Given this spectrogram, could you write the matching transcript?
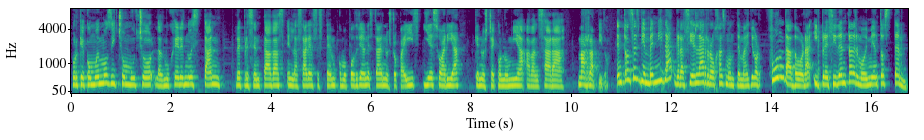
porque como hemos dicho mucho, las mujeres no están representadas en las áreas STEM como podrían estar en nuestro país y eso haría que nuestra economía avanzara más rápido. Entonces, bienvenida Graciela Rojas Montemayor, fundadora y presidenta del movimiento STEM.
